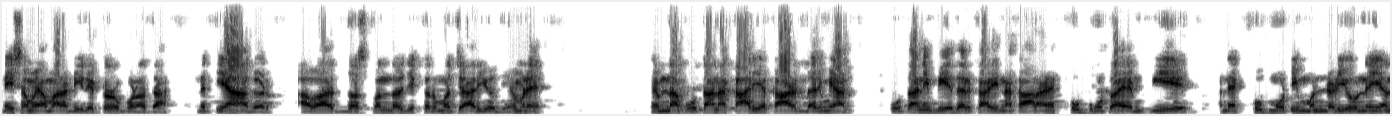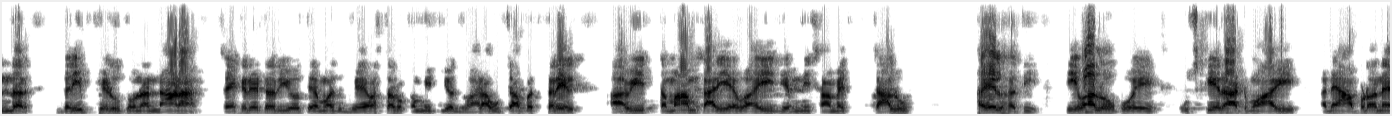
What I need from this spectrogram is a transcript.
અને એ સમયે અમારા ડિરેક્ટરો પણ હતા. અને ત્યાં આગળ આવા દસ પંદર જે કર્મચારીઓ જેમણે એમના પોતાના કાર્યકાળ દરમિયાન પોતાની બેદરકારીના કારણે ખૂબ મોટા એમપીએ અને ખૂબ મોટી મંડળીઓની અંદર ગરીબ ખેડૂતોના નાણાં સેક્રેટરીઓ તેમજ વ્યવસ્થાપક કમિટીઓ દ્વારા ઉચાપત કરેલ આવી તમામ કાર્યવાહી જેમની સામે ચાલુ થયેલ હતી. તેવા લોકોએ ઉશ્કેરાટમાં આવી અને આપણને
